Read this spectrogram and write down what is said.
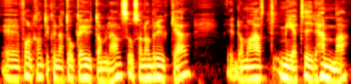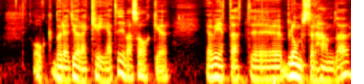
Eh, folk har inte kunnat åka utomlands så som de brukar. De har haft mer tid hemma och börjat göra kreativa saker. Jag vet att eh, blomsterhandlar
